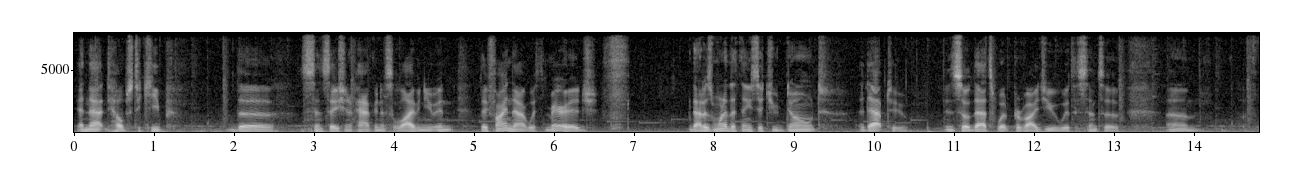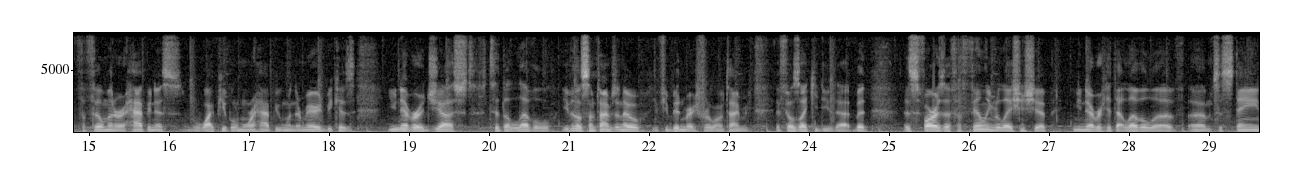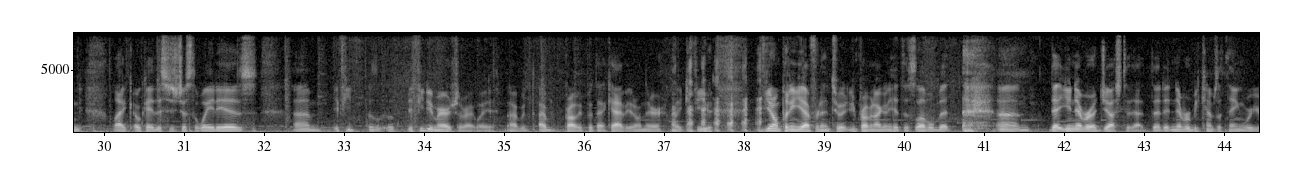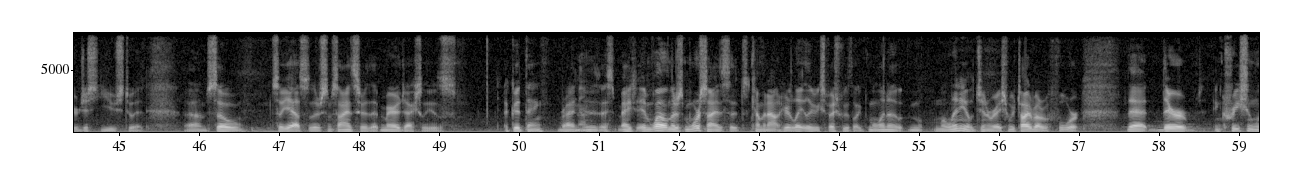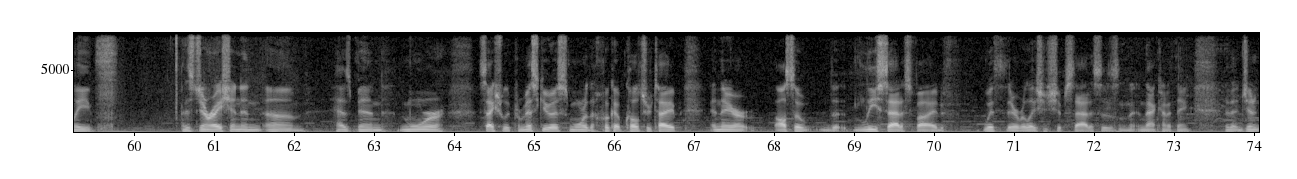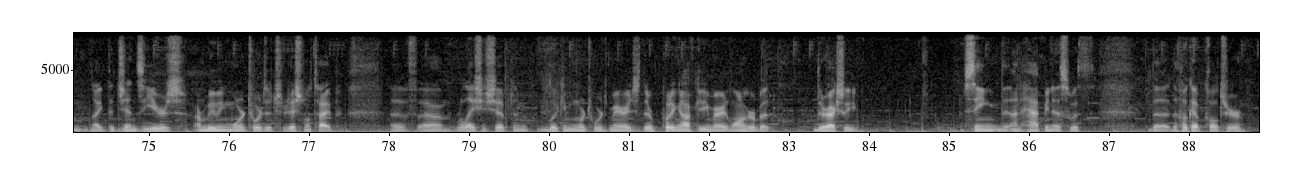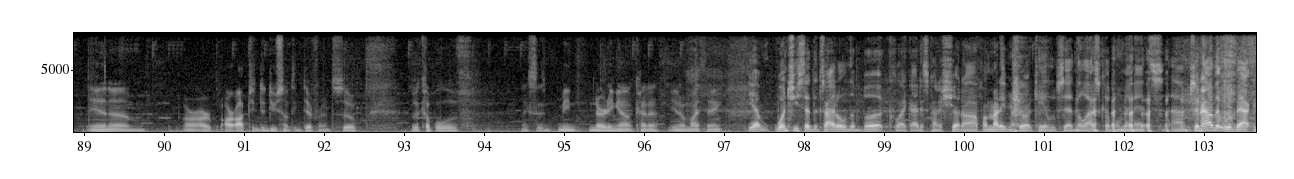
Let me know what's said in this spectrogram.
and that helps to keep the sensation of happiness alive in you. And they find that with marriage, that is one of the things that you don't adapt to, and so that's what provides you with a sense of um, fulfillment or happiness, why people are more happy when they're married, because you never adjust to the level. Even though sometimes I know if you've been married for a long time, it feels like you do that. But as far as a fulfilling relationship, you never hit that level of um, sustained, like, okay, this is just the way it is. Um, if you if you do marriage the right way, I would I would probably put that caveat on there. Like if you if you don't put any effort into it, you're probably not going to hit this level. But um, that you never adjust to that. That it never becomes a thing where you're just used to it. Um, so so yeah. So there's some science here that marriage actually is a good thing, right? Yeah. And, and well, and there's more science that's coming out here lately, especially with like millennial millennial generation. We've talked about it before, that they're increasingly this generation and um, has been more sexually promiscuous, more the hookup culture type, and they are also the least satisfied with their relationship statuses and, and that kind of thing. And that gen, like the Gen Zers are moving more towards a traditional type of um, relationship and looking more towards marriage. They're putting off getting married longer, but they're actually seeing the unhappiness with the the hookup culture and um, are, are are opting to do something different. So there's a couple of like I said, me nerding out, kind of you know my thing. Yeah, once you said the title of the book, like I just kind of shut off. I'm not even sure what Caleb said the last couple minutes. Um, so now that we're back,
